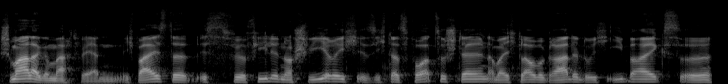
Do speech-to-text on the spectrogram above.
schmaler gemacht werden. Ich weiß, das ist für viele noch schwierig, sich das vorzustellen, aber ich glaube, gerade durch E-Bikes äh,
